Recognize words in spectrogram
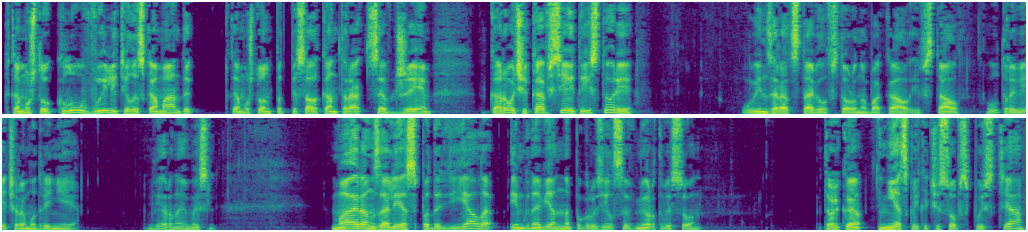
к тому, что Клу вылетел из команды, к тому, что он подписал контракт с Эф-Джеем, Короче, ко всей этой истории Уинзер отставил в сторону бокал и встал. Утро вечера мудренее. Верная мысль. Майрон залез под одеяло и мгновенно погрузился в мертвый сон. Только несколько часов спустя,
